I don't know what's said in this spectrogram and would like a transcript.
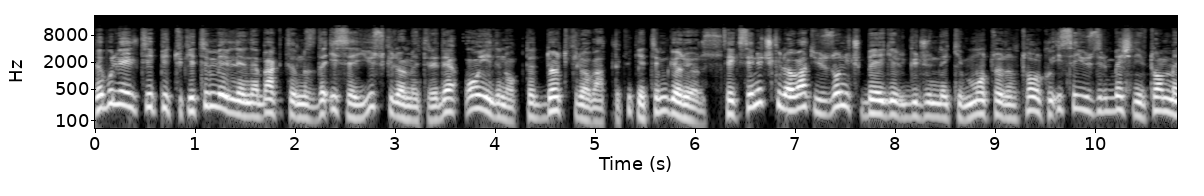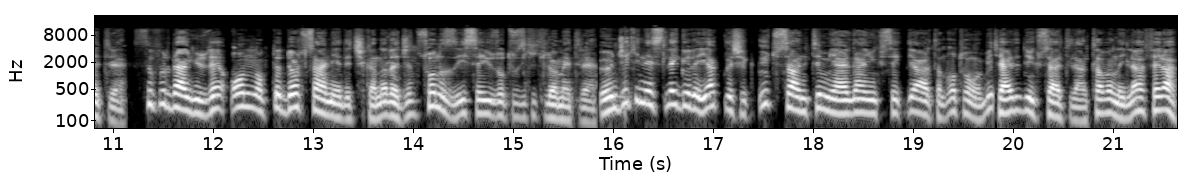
WLTP tüketim verilerine baktığımızda ise 100 kilometrede 17.4 kW'lık tüketim görüyoruz. 83 kW 113 beygir gücündeki motorun torku ise 125 Nm. Sıfırdan 100'e 10.4 saniyede çıkan aracın son hızı ise 132 km. Önceki nesile göre yaklaşık 3 santim yerden yüksekliği artan otomobil içeride de yükseltilen tavanıyla ferah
